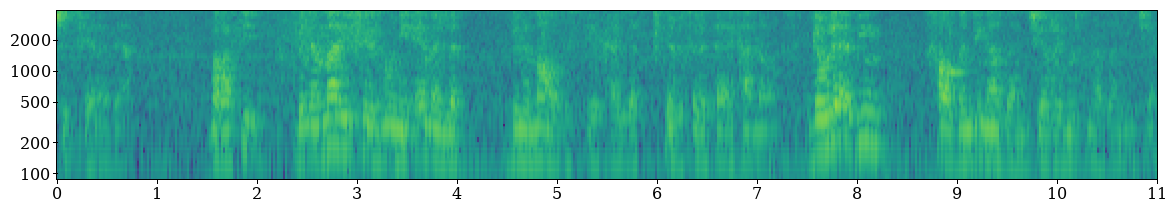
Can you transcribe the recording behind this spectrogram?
شت فێرە بێ بەڕاستی بنەمای فێربوونی ئێمە لە بنەماوە دەست پێکات لە کتێبە سەرەتایەکانەوە گەورە ئەبین خاڵبەندی نازانین چیە ڕێنووس نازانین چیە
